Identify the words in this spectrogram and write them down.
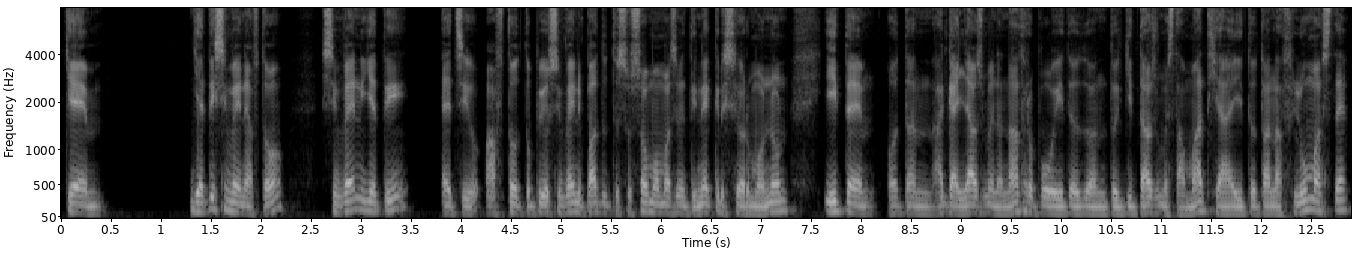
Και γιατί συμβαίνει αυτό, συμβαίνει γιατί έτσι, αυτό το οποίο συμβαίνει πάντοτε στο σώμα μας με την έκρηση ορμονών, είτε όταν αγκαλιάζουμε έναν άνθρωπο, είτε όταν τον κοιτάζουμε στα μάτια, είτε όταν αθλούμαστε,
